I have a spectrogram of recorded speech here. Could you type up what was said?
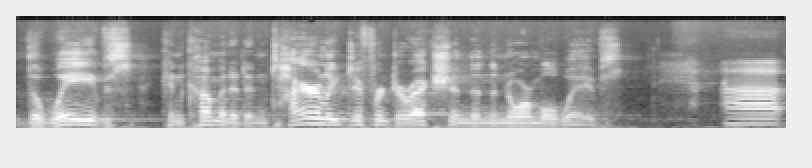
the waves can come in an entirely different direction than the normal waves. A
